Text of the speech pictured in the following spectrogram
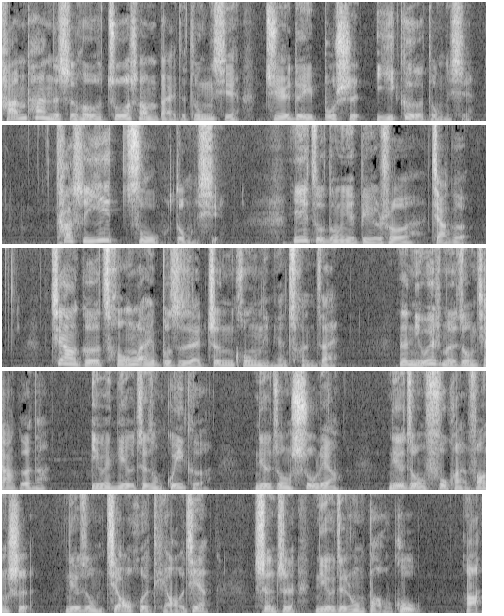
谈判的时候，桌上摆的东西绝对不是一个东西，它是一组东西。一组东西，比如说价格，价格从来不是在真空里面存在。那你为什么有这种价格呢？因为你有这种规格，你有这种数量，你有这种付款方式，你有这种交货条件，甚至你有这种保固啊，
